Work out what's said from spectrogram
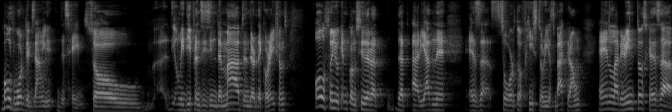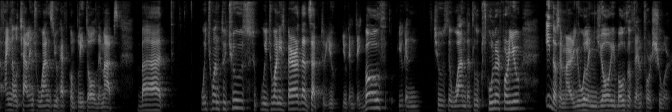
both work exactly the same. So uh, the only difference is in the maps and their decorations. Also, you can consider that, Ariadne has a sort of history as background, and Labyrinthos has a final challenge once you have complete all the maps. But which one to choose, which one is better, that's up to you. You can take both, you can choose the one that looks cooler for you. It doesn't matter, you will enjoy both of them for sure.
